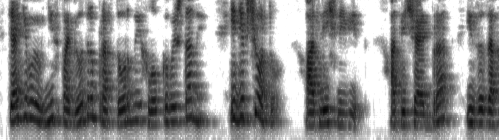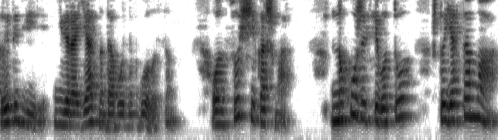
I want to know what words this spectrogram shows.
стягиваю вниз по бедрам просторные хлопковые штаны. «Иди к черту!» «Отличный вид!» – отвечает брат из-за закрытой двери, невероятно довольным голосом. Он сущий кошмар. Но хуже всего то, что я сама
